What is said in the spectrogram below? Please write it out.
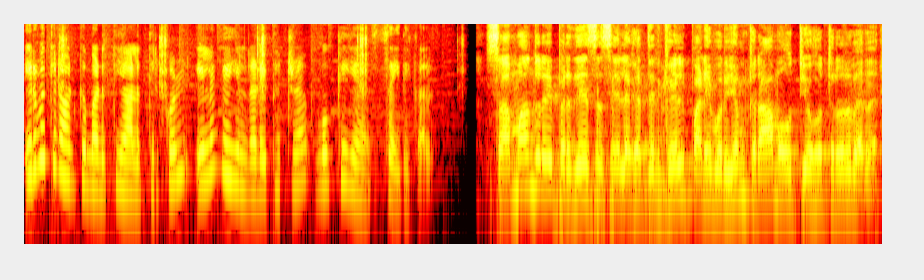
இருபத்தி நான்கு மணித்தியாலத்திற்குள் இலங்கையில் நடைபெற்ற முக்கிய செய்திகள். சம்மாந்துறை பிரதேச செயலகத்தின் கீழ் பணிபுரியும் கிராம உத்தியோகத்தர் ஒருவர்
